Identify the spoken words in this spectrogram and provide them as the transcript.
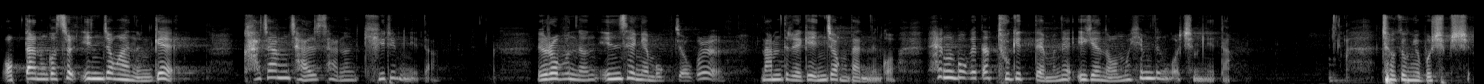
없다는 것을 인정하는 게 가장 잘 사는 길입니다. 여러분은 인생의 목적을 남들에게 인정받는 거, 행복에다 두기 때문에 이게 너무 힘든 것입니다. 적용해 보십시오.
